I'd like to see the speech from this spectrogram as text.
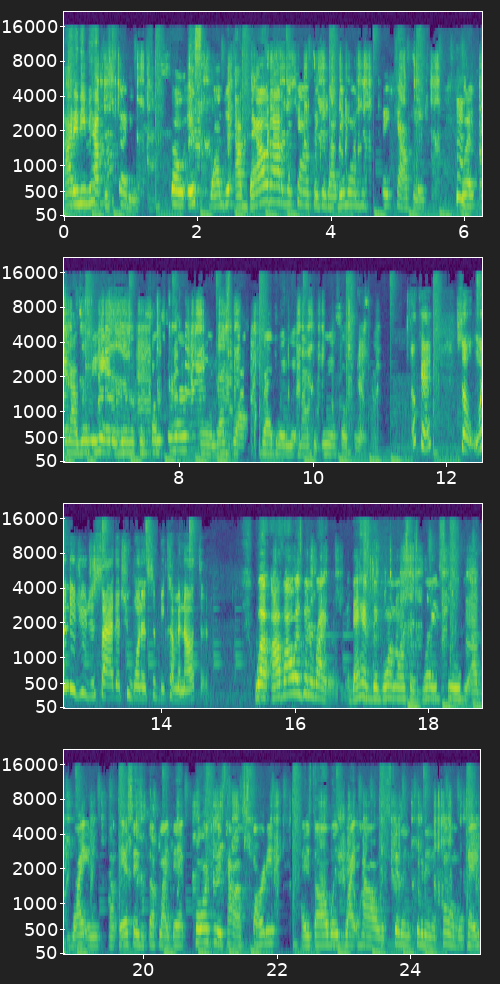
I didn't even have to study. So it's I, I bowed out of accounting because I didn't want to take calculus. But then I went ahead and went into social work, and that's why I graduated with my degree in social work. Okay. So when did you decide that you wanted to become an author? Well, I've always been a writer. That has been going on since grade school. I write uh, essays and stuff like that. Poetry is how I started. I used to always write how I was feeling, put it in a poem, okay?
